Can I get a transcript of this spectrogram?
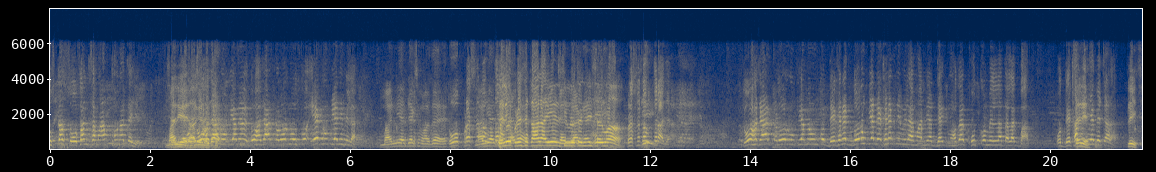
उसका शोषण समाप्त होना चाहिए। माननीय दो हज़ार रुपया में दो हज़ार करोड़ में उसको एक रुपया नहीं मिला। माननीय अध्यक्ष महोदय। तो प्रश्न चलिए जाए। प्रश्नकाल आइए शिवरतन जी शर्मा। प्रश्न का उत्तर आ जाए। दो हज़ार करोड़ रुपया में उनको देखने दो रुपया देखने को नहीं मिला है माननीय अध्यक्ष महोदय। खुद को मिलना तो अलग बात। वो देखा नहीं है बेचारा। प्लीज़।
